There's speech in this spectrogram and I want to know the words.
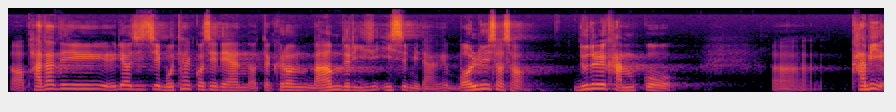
어, 받아들여지지 못할 것에 대한 어떤 그런 마음들이 있, 있습니다. 멀리 서서 눈을 감고 어, 감히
